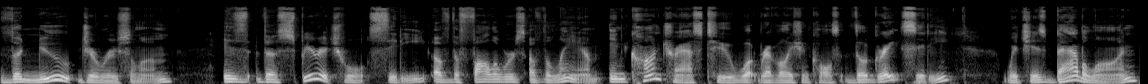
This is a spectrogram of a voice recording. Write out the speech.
the new Jerusalem, is the spiritual city of the followers of the Lamb, in contrast to what Revelation calls the great city, which is Babylon,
